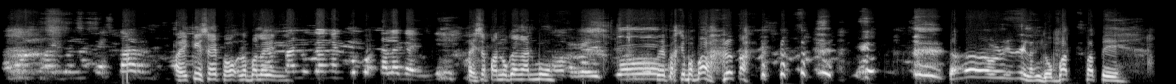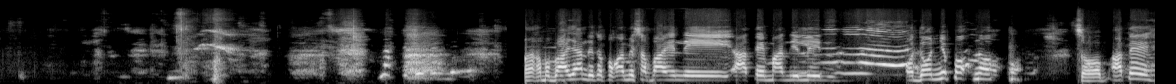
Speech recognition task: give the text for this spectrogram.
Alam ko, idol na Estar. Ay, kisay po, nabaloyin. Panugangan talaga hindi. Ay, sa panugangan mo. Aray ko. May pakibaba na tayo. Ah, ilang gobat pati. Mga kababayan, dito po kami sa bahay ni Ate Manilin. Odonyo po, no? So, ate,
